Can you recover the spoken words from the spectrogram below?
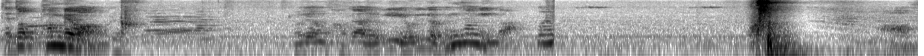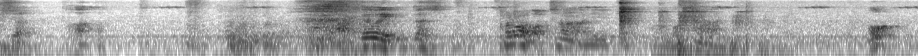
대덕 판매왕. 여기 한번 가자. 여기 여기가 횡성인가? 아, 푸샷 다 갔다. 아, 페어웨이 끝까지. 설마 막차는 아니. 어, 막상 아니야. 어? 어?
